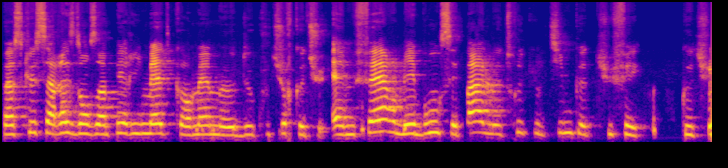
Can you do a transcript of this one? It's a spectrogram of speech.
parce que ça reste dans un périmètre quand même de couture que tu aimes faire mais bon c'est pas le truc ultime que tu fais que tu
